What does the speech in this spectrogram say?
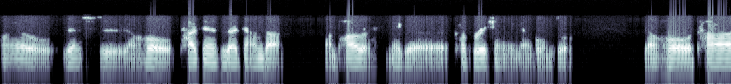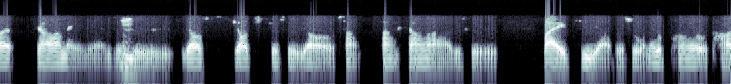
朋友认识，然后他现在是在加拿大 Empower 那个 corporation 里面工作。然后他家每年就是要、嗯、要就是要上上香啊，就是拜祭啊，就是我那个朋友他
